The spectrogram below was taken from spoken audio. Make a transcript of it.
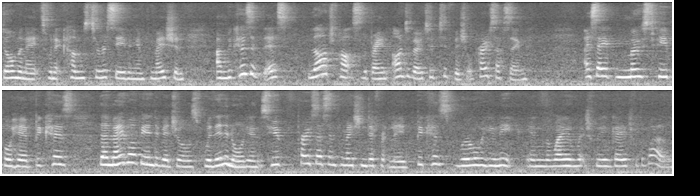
dominates when it comes to receiving information, and because of this, large parts of the brain are devoted to visual processing. I say most people here because there may well be individuals within an audience who process information differently because we're all unique in the way in which we engage with the world.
